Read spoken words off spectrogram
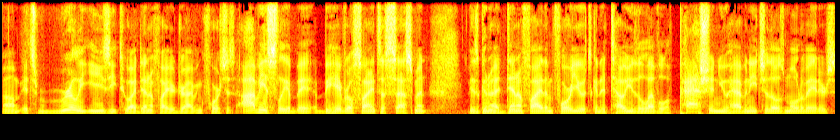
Um, it's really easy to identify your driving forces. Obviously, a behavioral science assessment is going to identify them for you. It's going to tell you the level of passion you have in each of those motivators.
